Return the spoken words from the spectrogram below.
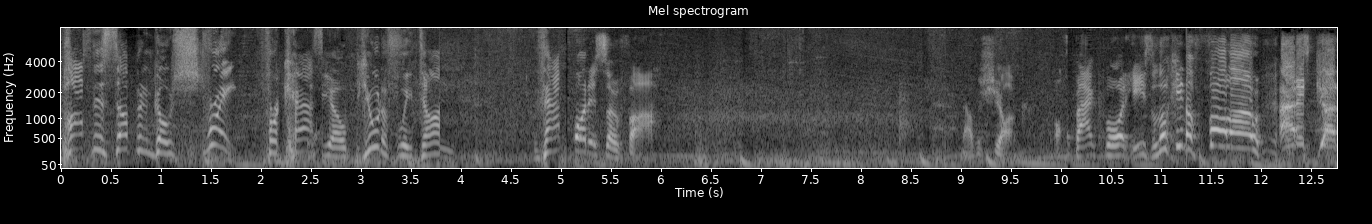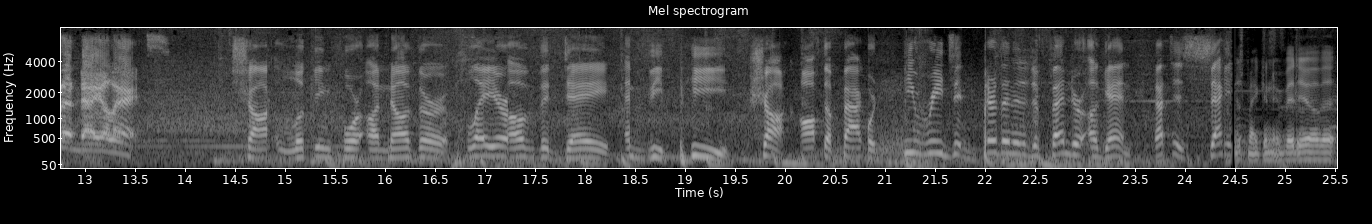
pops this up and goes straight for Cassio. Beautifully done. That What is so far? Now the shock. Off the backboard, he's looking to follow, and he's gonna nail it! Shock looking for another player of the day. MVP. Shock off the backboard. He reads it better than the defender again. That's his second. Just make a new video of it.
